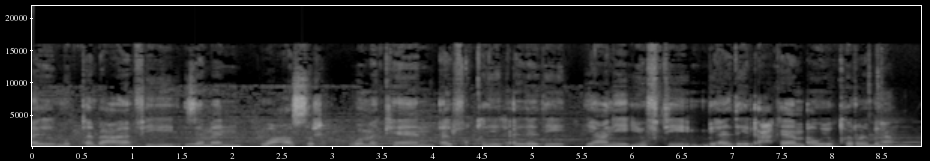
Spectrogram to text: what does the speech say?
المتبعة في زمن وعصر ومكان الفقيه الذي يعني يفتي بهذه الأحكام أو يقر بها.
